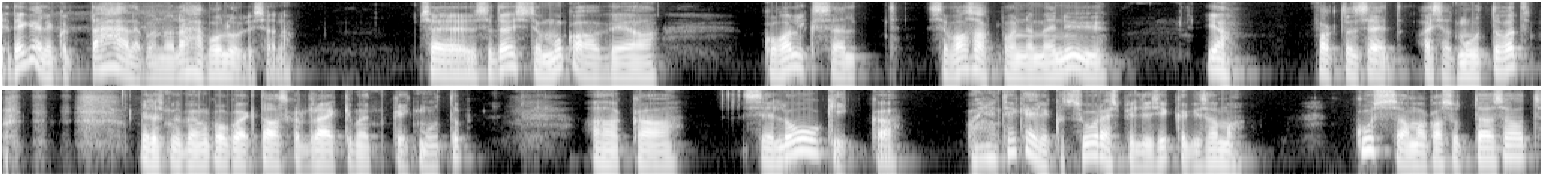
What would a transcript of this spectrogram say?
ja tegelikult tähelepanu läheb olulisena. see, see tõesti on mugav ja kui algselt see vasakpoolne menüü, jah, fakt on see, et asjad muutuvad millest me peame kogu aeg taaskord rääkima, et kõik muutub, aga see loogika on ju tegelikult suures pildis ikkagi sama. kus sa oma kasutaja saad,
